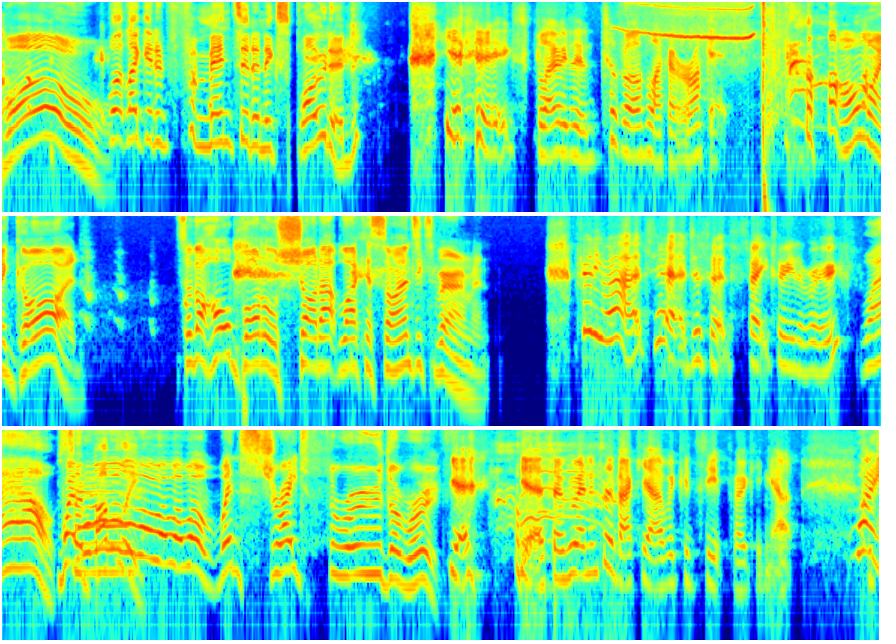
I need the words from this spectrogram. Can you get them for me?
Whoa. what? Like it had fermented and exploded? yeah, it exploded took off like a rocket. Oh my god. So the whole bottle shot up like a science experiment. Pretty much, yeah. It just went straight through the roof. Wow. Wait, so whoa, whoa, bubbly. Whoa, whoa, whoa, whoa, whoa! Went straight through the roof. Yeah, yeah. So we went into the backyard. We could see it poking out. Wait,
